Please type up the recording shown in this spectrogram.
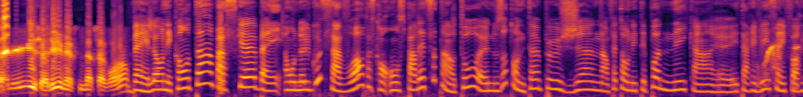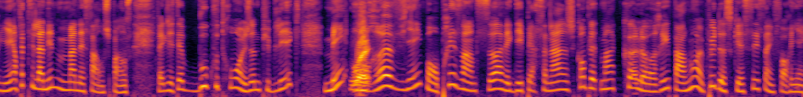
Salut, salut, merci de me recevoir. Ben là, on est content parce que ben on a le goût de savoir parce qu'on se parlait de ça tantôt. Euh, nous autres, on était un peu jeunes. En fait, on n'était pas nés quand euh, est arrivé Symphorien. En fait, c'est l'année de ma naissance, je pense. Fait que j'étais beaucoup trop un jeune public, mais Ouais. on revient, on présente ça avec des personnages complètement colorés. Parle-nous un peu de ce que c'est Symphorien.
